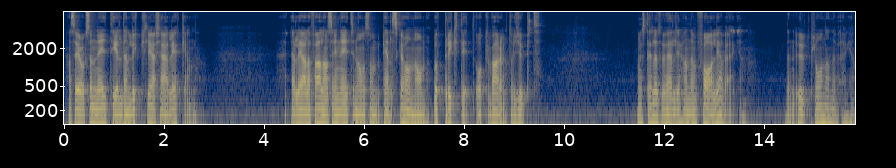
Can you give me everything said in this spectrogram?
Han säger också nej till den lyckliga kärleken. Eller i alla fall, han säger nej till någon som älskar honom uppriktigt och varmt och djupt. Och istället väljer han den farliga vägen. Den utplånande vägen.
